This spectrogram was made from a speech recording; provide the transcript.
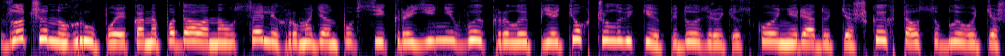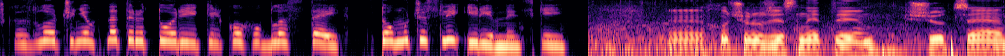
Злочинну групу, яка нападала на оселі громадян по всій країні, викрили п'ятьох чоловіків, підозрюють у скоєнні ряду тяжких та особливо тяжких злочинів на території кількох областей, в тому числі і Рівненській. Е, Хочу роз'яснити, що це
